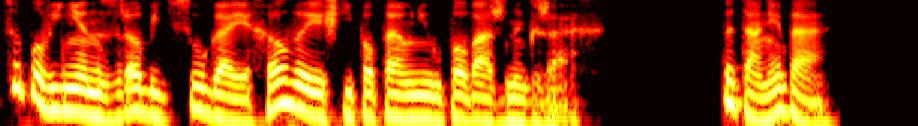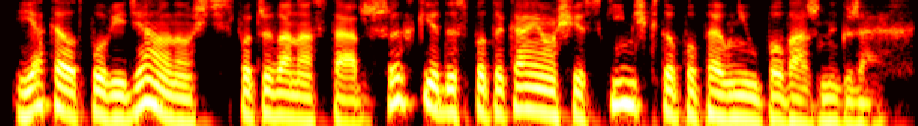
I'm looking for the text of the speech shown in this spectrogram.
Co powinien zrobić sługa Jehowy, jeśli popełnił poważny grzech? Pytanie B. Jaka odpowiedzialność spoczywa na starszych, kiedy spotykają się z kimś, kto popełnił poważny grzech?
